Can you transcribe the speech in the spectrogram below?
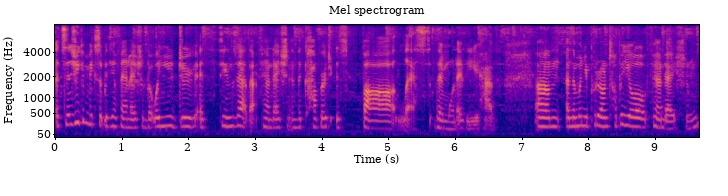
it says you can mix it with your foundation, but when you do, it thins out that foundation and the coverage is far less than whatever you have. Um, and then when you put it on top of your foundation,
